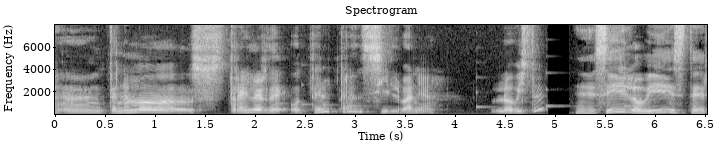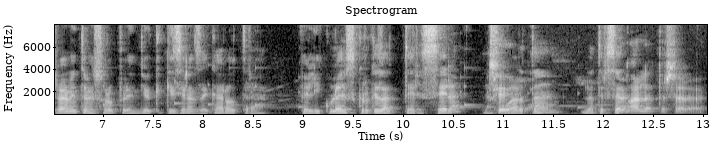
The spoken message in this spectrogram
eh, tenemos tráiler de Hotel Transilvania. ¿Lo viste? Eh, sí, lo vi, este, realmente me sorprendió que quisieran sacar otra película. Es, creo que es la tercera, la Sí. cuarta, la tercera. Ah, la tercera.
